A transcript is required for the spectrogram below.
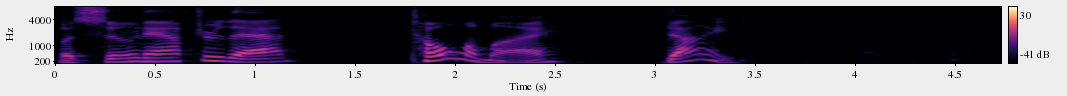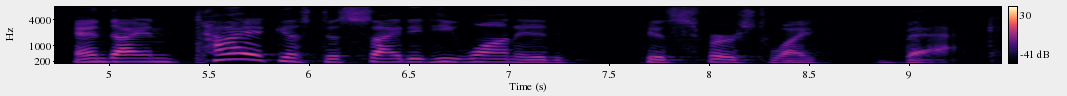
but soon after that, Ptolemy died. And Antiochus decided he wanted his first wife back.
